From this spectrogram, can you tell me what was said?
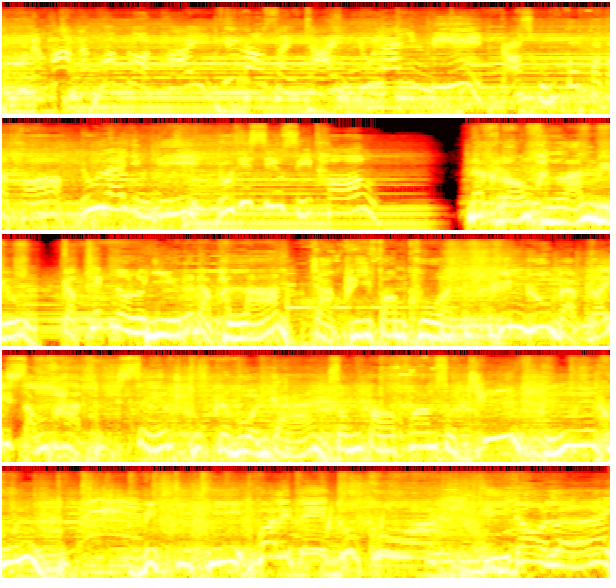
ปคุณภาพและความปลอดภัยที่เราใส่ใจดูแลอย่างดี ก๊าซหุงต้มปตทดูแลอย่างดี ดูที่ซีลสีทอง นักร้องพันล้านวิว กับเทคโนโลยีระดับพันล้าน จากพรีฟอร์มขวด ขึ้นรูปแบบไร้สัมผัส เซฟทุกกระบวนการ ส่งต่อความสดชื่น ถึงมือคุณ บิดกี่ทีคุณภาพทุกขวดดีโดเลย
